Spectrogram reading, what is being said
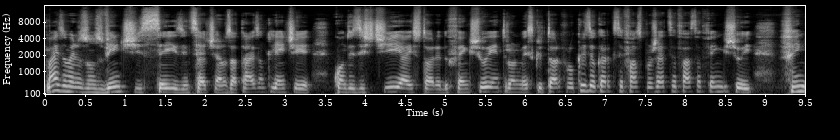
mais ou menos uns 26, 27 anos atrás, um cliente, quando existia a história do Feng Shui, entrou no meu escritório e falou: Cris, eu quero que você faça projeto, você faça Feng Shui. Feng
